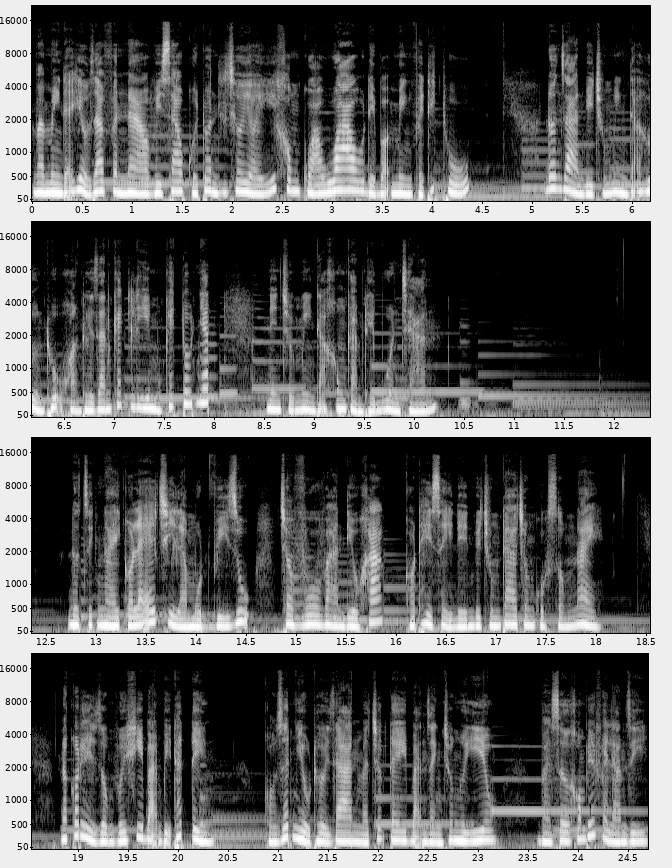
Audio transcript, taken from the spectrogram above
và mình đã hiểu ra phần nào vì sao cuối tuần đi chơi ấy không quá wow để bọn mình phải thích thú. Đơn giản vì chúng mình đã hưởng thụ khoảng thời gian cách ly một cách tốt nhất nên chúng mình đã không cảm thấy buồn chán. Đợt dịch này có lẽ chỉ là một ví dụ cho vô vàn điều khác có thể xảy đến với chúng ta trong cuộc sống này. Nó có thể giống với khi bạn bị thất tình, có rất nhiều thời gian mà trước đây bạn dành cho người yêu và giờ không biết phải làm gì.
